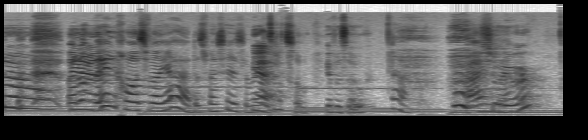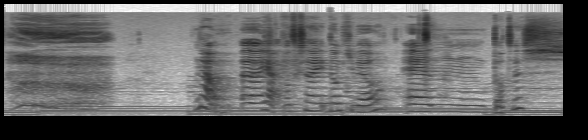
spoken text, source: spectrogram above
Maar dan ben je gewoon van, ja, dat is mijn zus, daar ben ik trots op. Ik dat ook. Ja. Sorry hoor. Nou, eh, ja, wat ik zei, dankjewel. En dat dus.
